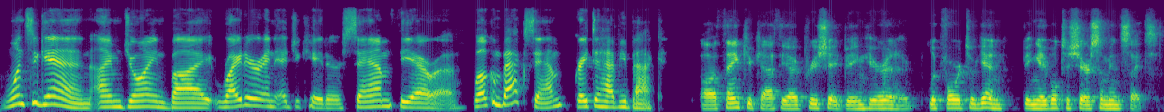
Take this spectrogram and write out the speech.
Once again, I'm joined by writer and educator Sam Thiara. Welcome back, Sam. Great to have you back. Uh, thank you, Kathy. I appreciate being here and I look forward to again being able to share some insights.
